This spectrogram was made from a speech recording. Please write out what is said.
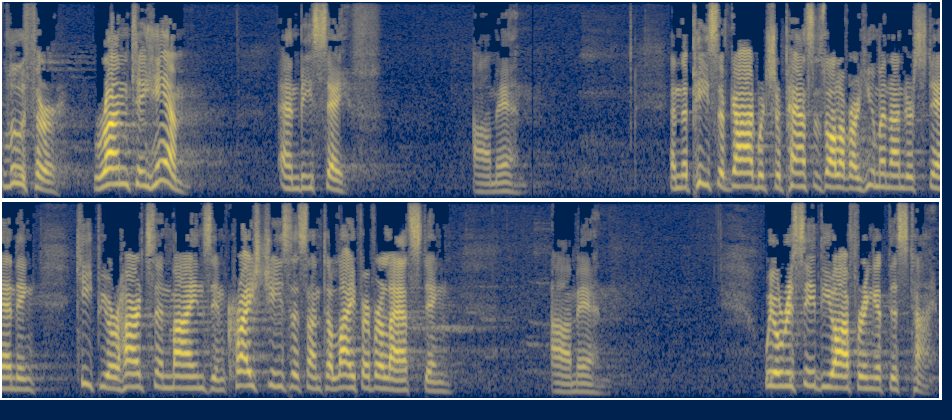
Luther, Run to him and be safe. Amen. And the peace of God, which surpasses all of our human understanding, keep your hearts and minds in Christ Jesus unto life everlasting. Amen. We will receive the offering at this time.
